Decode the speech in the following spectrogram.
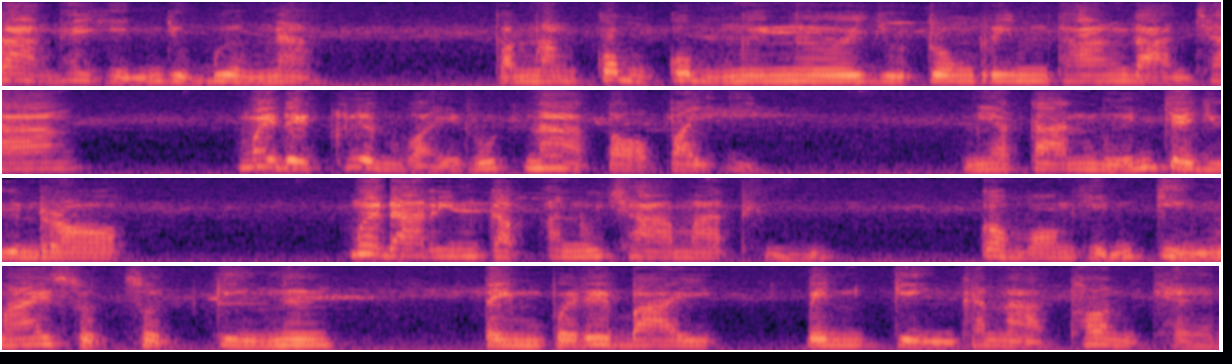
ร่างให้เห็นอยู่เบื้องหน้ากำลังก้มก้มเงยเงยอยู่ตรงริมทางด่านช้าง ไม่ได้เคลื่อนไหวรุดหน้าต่อไปอีก มีอาการเหมือนจะยืนรอ เมื่อดารินกับอนุชามาถึง ก็มองเห็นกิ่งไม้สดๆกิ่งหนึ่งเต็มไปได้วยใบ เป็นกิ่งขนาดท่อนแขน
